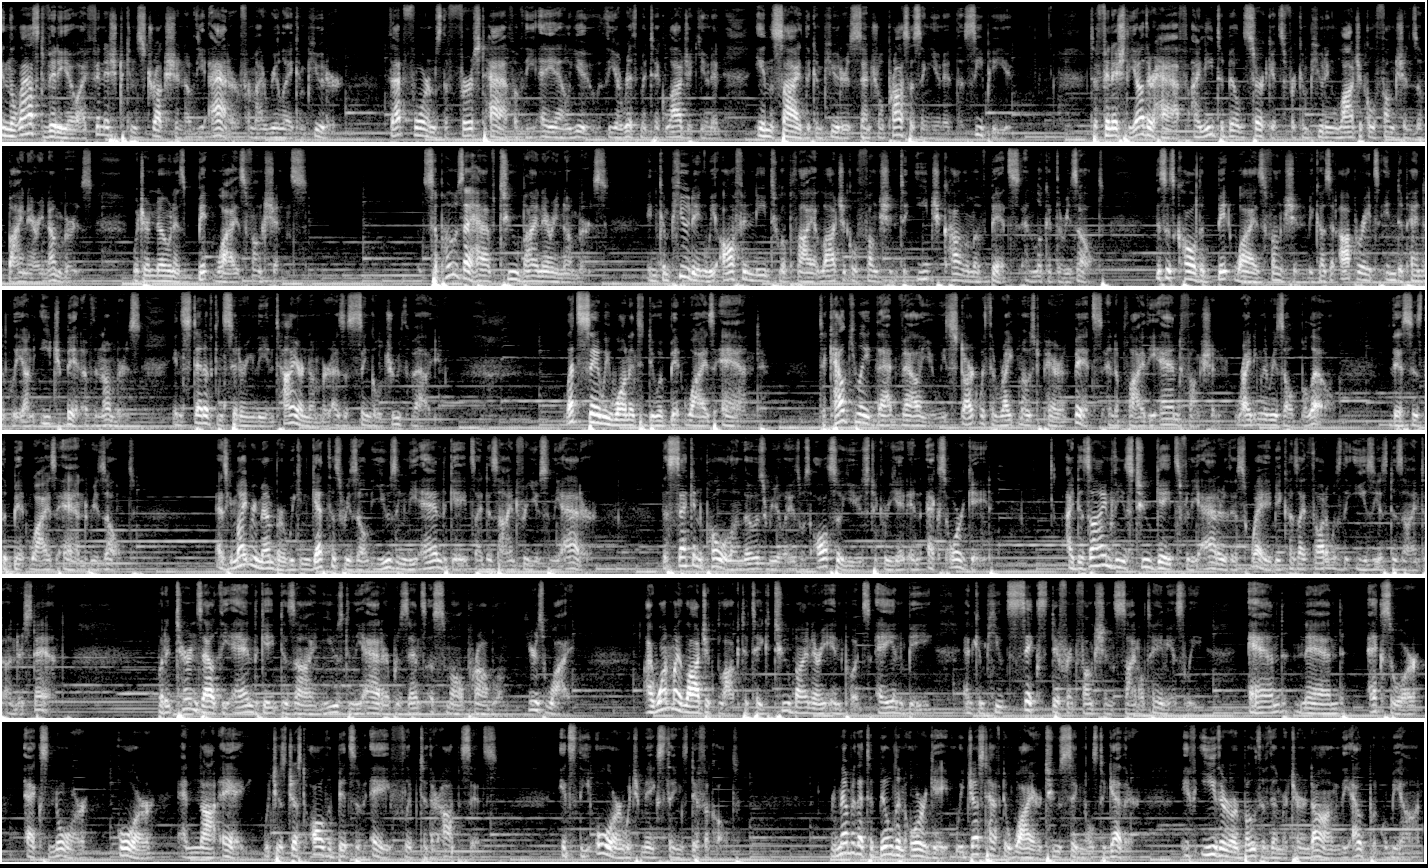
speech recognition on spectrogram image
In the last video, I finished construction of the adder for my relay computer. That forms the first half of the ALU, the Arithmetic Logic Unit, inside the computer's central processing unit, the CPU. To finish the other half, I need to build circuits for computing logical functions of binary numbers, which are known as bitwise functions. Suppose I have two binary numbers. In computing, we often need to apply a logical function to each column of bits and look at the result. This is called a bitwise function because it operates independently on each bit of the numbers, instead of considering the entire number as a single truth value. Let's say we wanted to do a bitwise AND. To calculate that value, we start with the rightmost pair of bits and apply the AND function, writing the result below. This is the bitwise AND result. As you might remember, we can get this result using the AND gates I designed for use in the adder. The second pole on those relays was also used to create an XOR gate. I designed these two gates for the adder this way because I thought it was the easiest design to understand. But it turns out the AND gate design used in the adder presents a small problem. Here's why. I want my logic block to take two binary inputs, A and B, and compute six different functions simultaneously AND, NAND, XOR, XNOR, OR, and not A, which is just all the bits of A flipped to their opposites. It's the OR which makes things difficult. Remember that to build an OR gate, we just have to wire two signals together. If either or both of them are turned on, the output will be on.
